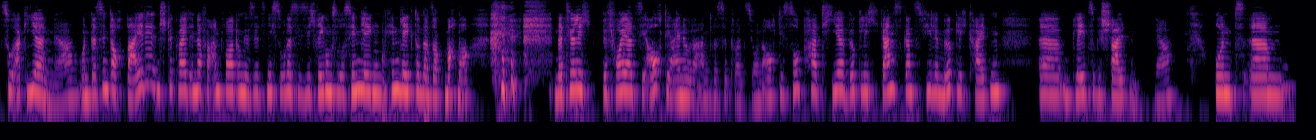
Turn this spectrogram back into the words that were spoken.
zu agieren. Ja. Und das sind auch beide ein Stück weit in der Verantwortung. Es ist jetzt nicht so, dass sie sich regungslos hinlegen, hinlegt und dann sagt, mach mal. Natürlich befeuert sie auch die eine oder andere Situation. Auch die Sub hat hier wirklich ganz, ganz viele Möglichkeiten, äh, ein Play zu gestalten. Ja. Und ähm,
